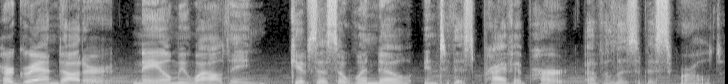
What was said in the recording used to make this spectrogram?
Her granddaughter, Naomi Wilding, gives us a window into this private part of Elizabeth's world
